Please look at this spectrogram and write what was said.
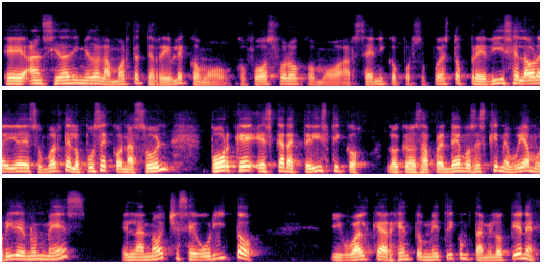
Eh, ansiedad y miedo a la muerte terrible, como fósforo, como arsénico, por supuesto. Predice la hora y día de su muerte. Lo puse con azul porque es característico. Lo que nos aprendemos es que me voy a morir en un mes, en la noche, segurito igual que Argentum nitricum también lo tiene.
